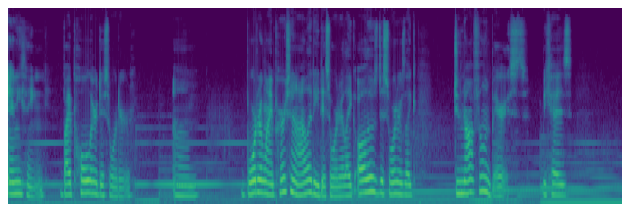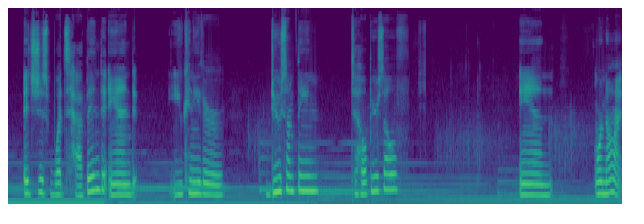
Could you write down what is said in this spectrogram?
anything, bipolar disorder, um, borderline personality disorder, like all those disorders, like do not feel embarrassed because it's just what's happened and you can either do something to help yourself and or not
